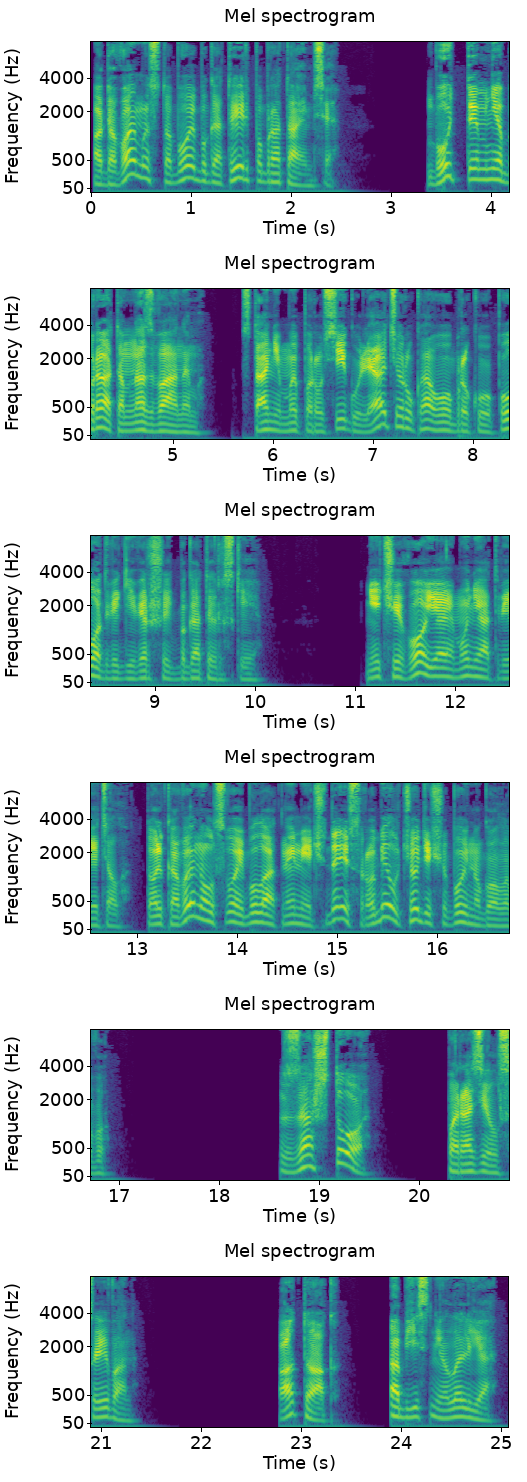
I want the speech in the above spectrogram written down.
А давай мы с тобой, богатырь, побратаемся. Будь ты мне братом названным, станем мы по Руси гулять и рука об руку подвиги вершить богатырские». Ничего я ему не ответил, только вынул свой булатный меч, да и срубил чудищу буйну голову. «За что?» — поразился Иван. «А так», — объяснил Илья, —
